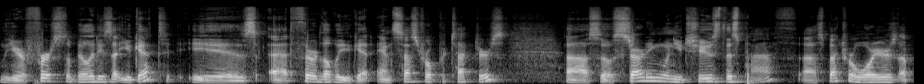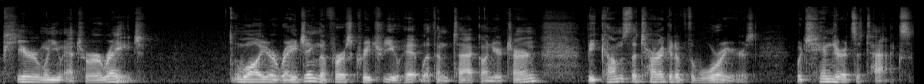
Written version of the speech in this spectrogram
your first abilities that you get is at third level you get Ancestral Protectors. Uh, so starting when you choose this path, uh, Spectral Warriors appear when you enter a rage. While you're raging, the first creature you hit with an attack on your turn becomes the target of the warriors, which hinder its attacks.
